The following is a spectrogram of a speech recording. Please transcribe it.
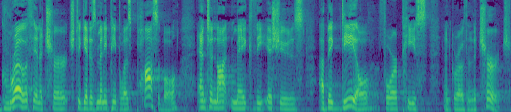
growth in a church to get as many people as possible and to not make the issues a big deal for peace and growth in the church.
